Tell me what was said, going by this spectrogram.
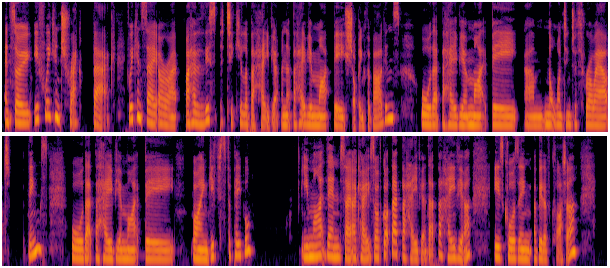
And so, if we can track back, if we can say, all right, I have this particular behavior, and that behavior might be shopping for bargains, or that behavior might be um, not wanting to throw out things, or that behavior might be buying gifts for people. You might then say, okay, so I've got that behavior. That behavior is causing a bit of clutter.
